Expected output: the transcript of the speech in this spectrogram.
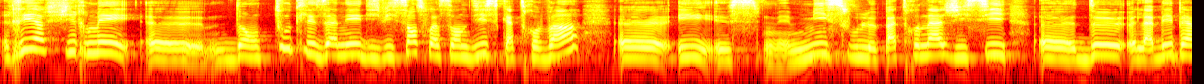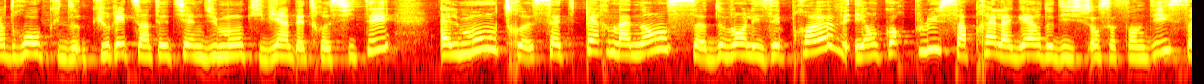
réaffirmé euh, dans toutes les années 1870-80 euh, et euh, mis sous le patronage ici de l'abbé Perdreau, curé de Saint-Étienne-du-Mont, qui vient d'être cité, elle montre cette permanence devant les épreuves et encore plus après la guerre de 1870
